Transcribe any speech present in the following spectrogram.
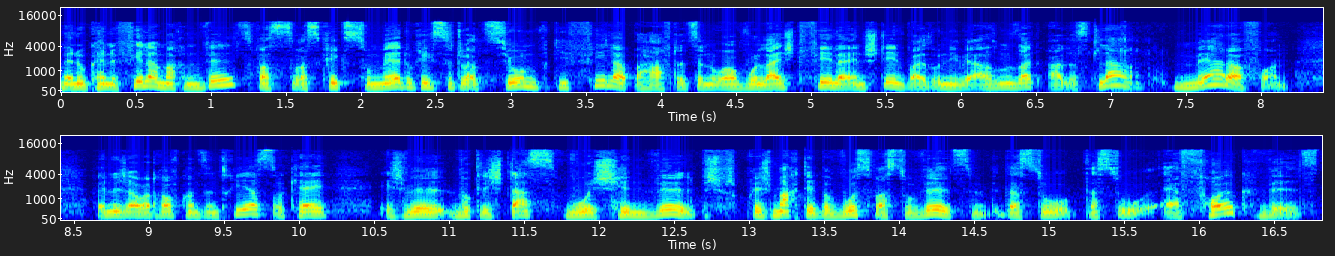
wenn du keine Fehler machen willst, was, was kriegst du mehr? Du kriegst Situationen, die fehlerbehaftet sind oder wo leicht Fehler entstehen, weil das Universum sagt, alles klar, mehr davon. Wenn du dich aber darauf konzentrierst, okay, ich will wirklich das, wo ich hin will, sprich, mach dir bewusst, was du willst, dass du, dass du Erfolg willst.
